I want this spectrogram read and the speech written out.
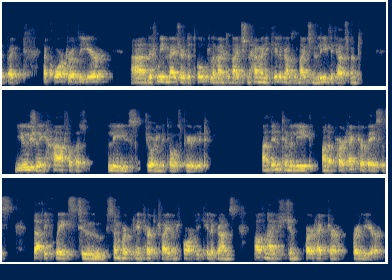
about a quarter of the year. And if we measure the total amount of nitrogen, how many kilograms of nitrogen leave the catchment, usually half of it leaves during the closed period. And in Timoleague, on a per hectare basis, that equates to somewhere between 35 and 40 kilograms of nitrogen per hectare per year.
